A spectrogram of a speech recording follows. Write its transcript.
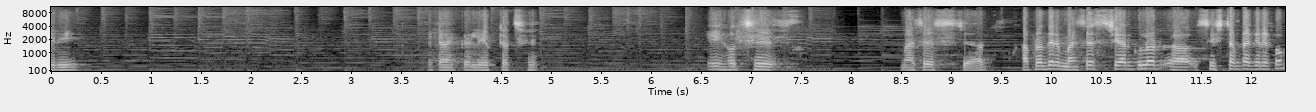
সিঁড়ি। এখানে একটা লেফট আছে। এই হচ্ছে ম্যাসেজ চেয়ার আপনাদের ম্যাসেজ চেয়ারগুলোর সিস্টেমটা কীরকম?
